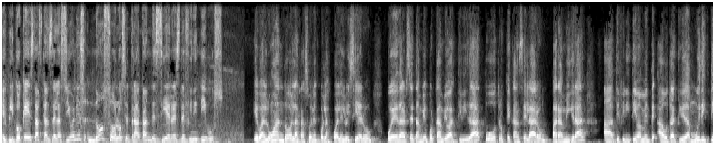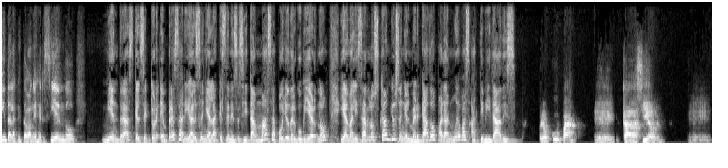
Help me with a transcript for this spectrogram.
explicó que estas cancelaciones no solo se tratan de cierres definitivos evaluando las razones por las cuales lo hicieron, puede darse también por cambio de actividad. Hubo otros que cancelaron para migrar a, definitivamente a otra actividad muy distinta a las que estaban ejerciendo. Mientras que el sector empresarial señala que se necesita más apoyo del gobierno y analizar los cambios en el mercado para nuevas actividades. Preocupa eh, cada cierre eh,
